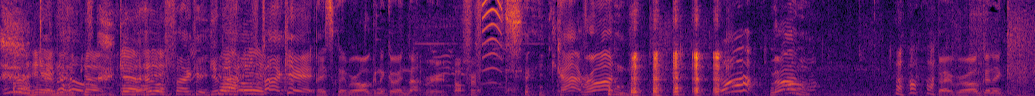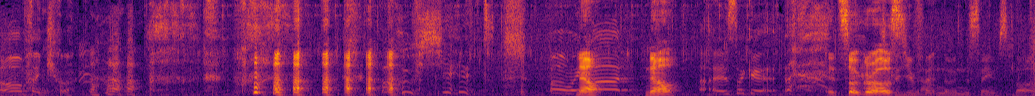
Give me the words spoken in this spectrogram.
Cat here, Get the here, health, cat, get the cat here. health packet, get the Cat health here. packet! Basically, we're all gonna go in that route. Oh, for fuck's sake. Cat, run! Run! right, we're all gonna. Oh my god. oh shit! Oh my No. god! No. Uh, It's like a. It's so Because gross. you're putting them in the same spot.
